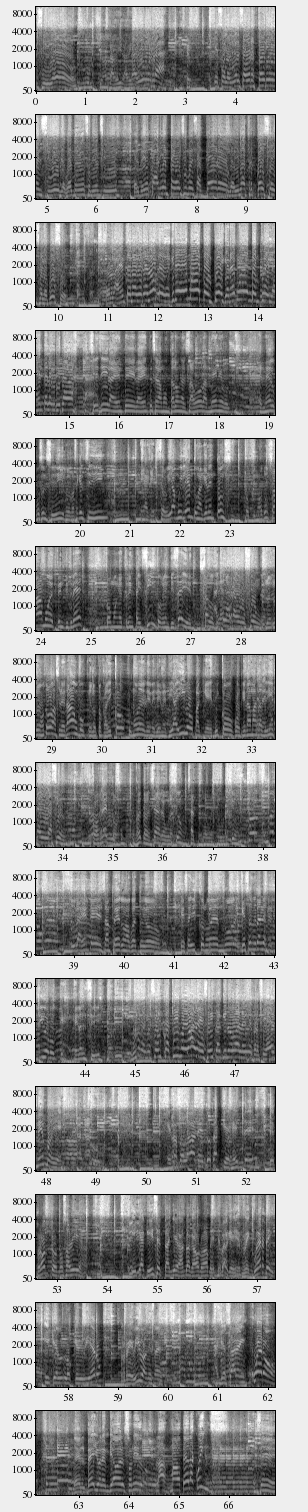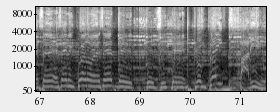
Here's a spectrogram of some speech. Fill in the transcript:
Consiguió David, David. Borra, que se lo dio el sabor estéreo en CD, recuerdo yo salió en CD. El video estaba bien pegadísimo en San Pedro, que vino a y se lo puso. Pero la gente no quería, no, que queremos el Don Play, la gente le gritaba. Sí, sí, la gente, la gente se la montaron al sabor al nene porque el nene lo puso en CD, pero lo que pasa es que el CD en aquel- se oía muy lento en aquel entonces, porque nosotros usábamos el 33 como en el 35, 36, o sea, los discos lo- lo- nosotros acelerábamos porque los tocadiscos uno le, metía hilo para que el disco corriera más rapidito. regulación. Correcto, correcto, o sea, regulación, exacto, regu- regulación. Y en San Pedro, me acuerdo yo, que ese disco no es, no, que eso no era el efectivo porque era en CD. No, que ese disco aquí no vale, ese disco aquí no vale, pero si es el mismo, oye. Esas son las anécdotas que gente de pronto no sabía. Y que aquí se están llevando a cabo nuevamente para que recuerden y que los que vivieron revivan esa época. Aquí sale en cuero del bello, el enviado del sonido, las Maotela Queens. Ese, ese, ese es el encuero, ese es de, de, de, de Play parido.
